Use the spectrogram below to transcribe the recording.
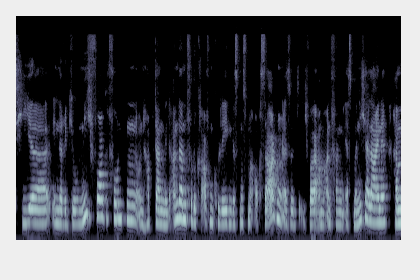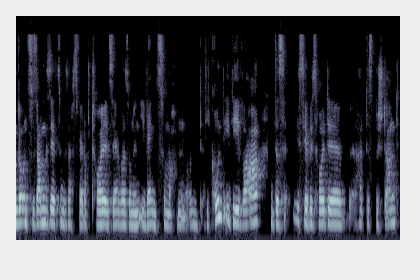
hier in der Region nicht vorgefunden und habe dann mit anderen Fotografenkollegen, das muss man auch sagen, also ich war am Anfang erstmal nicht alleine, haben wir uns zusammengesetzt und gesagt, es wäre doch toll, selber so ein Event zu machen. Und die Grundidee war, und das ist ja bis heute, hat das Bestand,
